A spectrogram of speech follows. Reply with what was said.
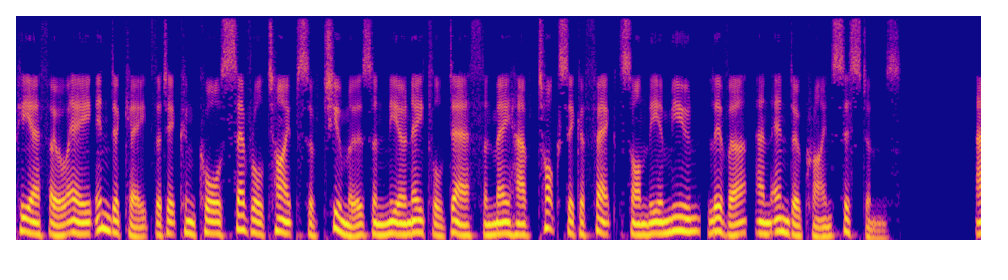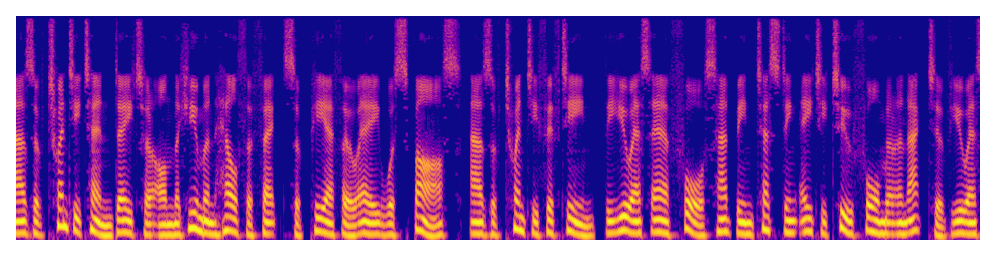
PFOA indicate that it can cause several types of tumors and neonatal death and may have toxic effects on the immune, liver, and endocrine systems. As of 2010 data on the human health effects of PFOA were sparse. As of 2015, the U.S. Air Force had been testing 82 former and active U.S.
